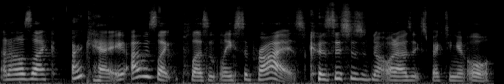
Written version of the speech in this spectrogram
And I was like, okay, I was like pleasantly surprised because this is not what I was expecting at all.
